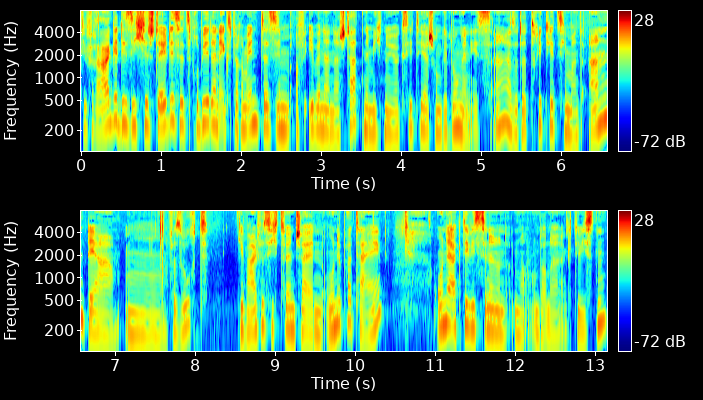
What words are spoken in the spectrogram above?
die Frage, die sich hier stellt, ist, jetzt probiert ein Experiment, das ihm auf Ebene einer Stadt, nämlich New York City, ja schon gelungen ist. Also da tritt jetzt jemand an, der mh, mm, versucht, die Wahl für sich zu entscheiden, ohne Partei, ohne Aktivistinnen und, und Aktivisten,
